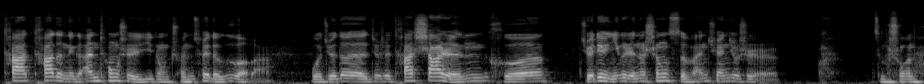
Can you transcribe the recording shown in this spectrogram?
他他的那个安通是一种纯粹的恶吧？我觉得就是他杀人和决定一个人的生死，完全就是 怎么说呢？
